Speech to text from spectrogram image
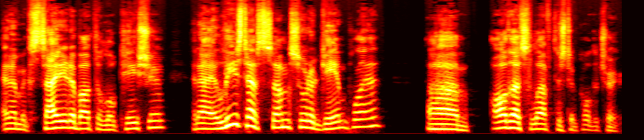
and I'm excited about the location, and I at least have some sort of game plan. Um, all that's left is to pull the trigger.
